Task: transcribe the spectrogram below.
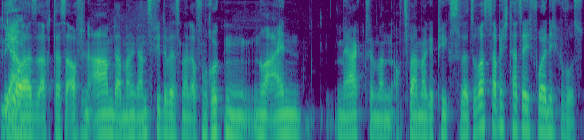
Ja. Aber sagt, dass auf den Arm, da man ganz viele, dass man auf dem Rücken nur einen merkt, wenn man auch zweimal gepiekst wird. Sowas habe ich tatsächlich vorher nicht gewusst.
